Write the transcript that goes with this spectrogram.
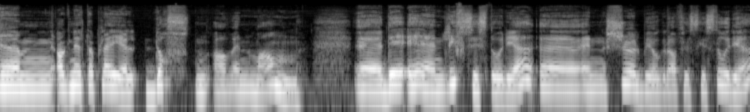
Agneta Pleiel, 'Doften av en mann'. Eh, det er en livshistorie, eh, en sjølbiografisk historie,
